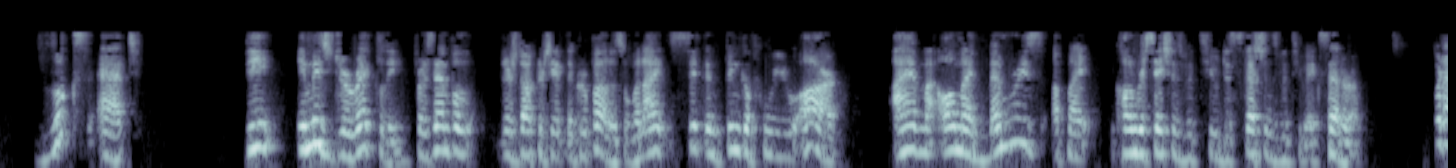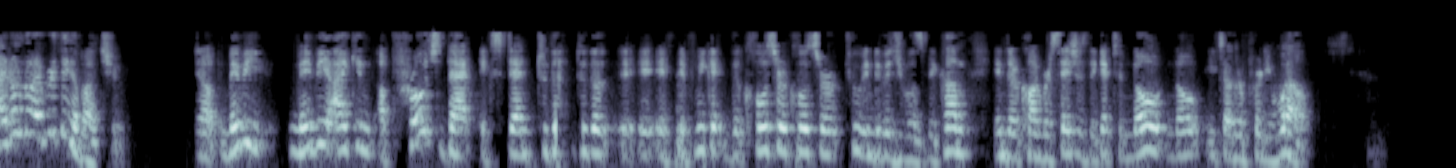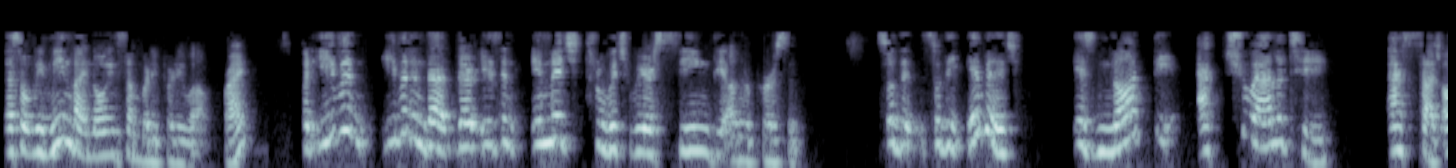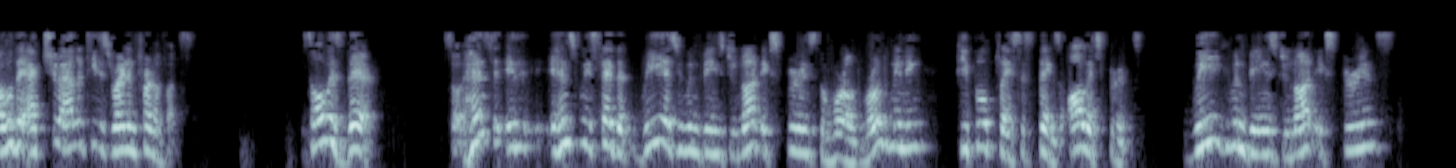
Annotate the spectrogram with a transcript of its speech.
looks at the image directly. For example, there's Dr. Chaitanya Kripalu. So when I sit and think of who you are, I have my, all my memories of my conversations with you, discussions with you, etc. But I don't know everything about you. You know, maybe maybe I can approach that extent to the to the if if we get the closer closer two individuals become in their conversations, they get to know know each other pretty well. That's what we mean by knowing somebody pretty well, right? But even, even in that, there is an image through which we are seeing the other person. So the, so the image is not the actuality as such, although the actuality is right in front of us. It's always there. So hence, hence we say that we as human beings do not experience the world. World meaning people, places, things, all experience. We human beings do not experience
